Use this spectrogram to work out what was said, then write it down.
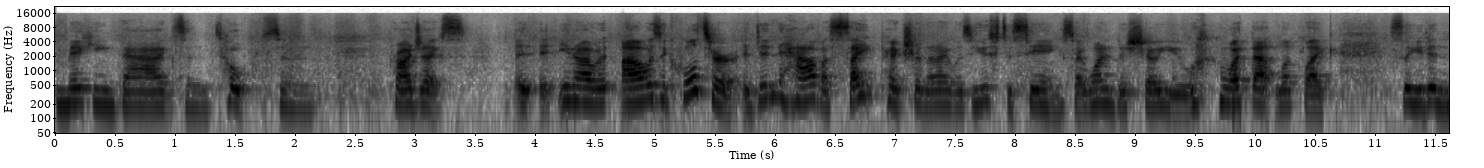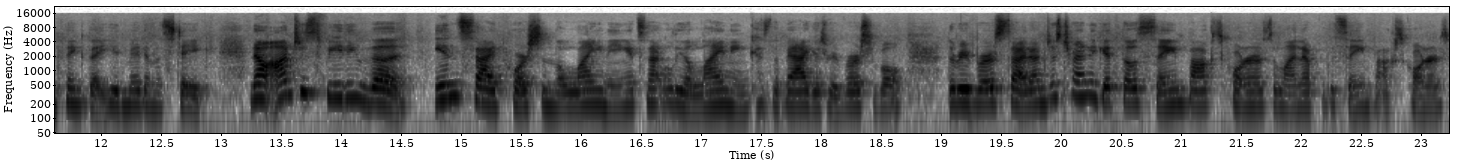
making bags and totes and projects, it, it, you know, I was, I was a quilter. It didn't have a sight picture that I was used to seeing, so I wanted to show you what that looked like so you didn't think that you'd made a mistake. Now I'm just feeding the inside portion, the lining. It's not really a lining because the bag is reversible. The reverse side, I'm just trying to get those same box corners to line up with the same box corners.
